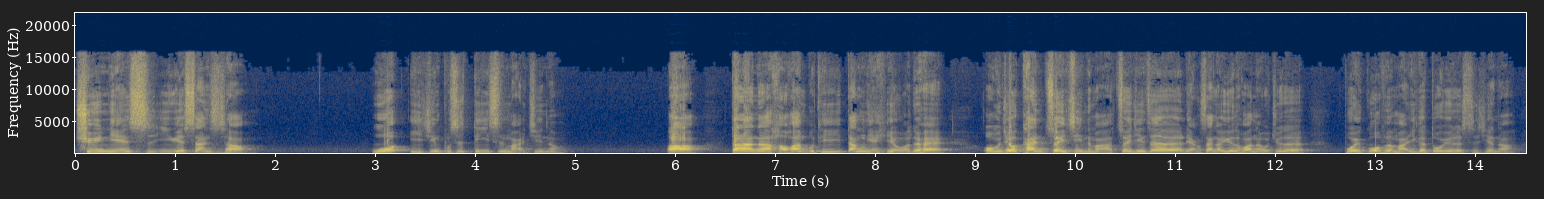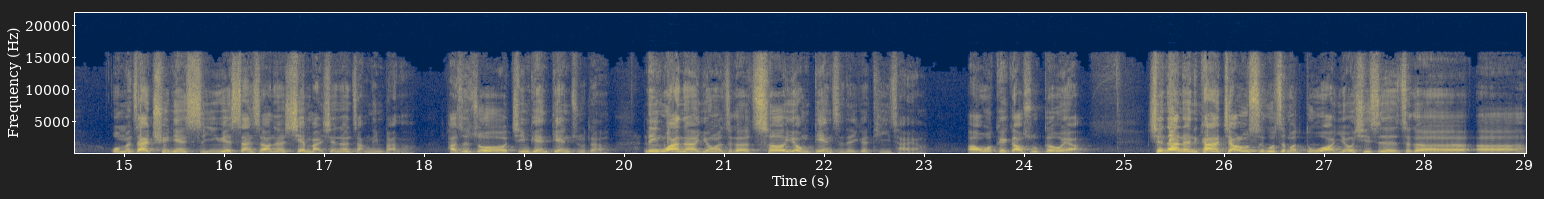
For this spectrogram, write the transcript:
去年十一月三十号，我已经不是第一次买进哦。啊，当然呢，好汉不提当年勇嘛，对不对？我们就看最近的嘛，最近这两三个月的话呢，我觉得不会过分嘛，一个多月的时间呢，我们在去年十一月三十号呢，现买现赚涨停板啊。它是做晶片电阻的，另外呢，拥有这个车用电子的一个题材啊啊，我可以告诉各位啊，现在呢，你看交通事故这么多啊，尤其是这个呃，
